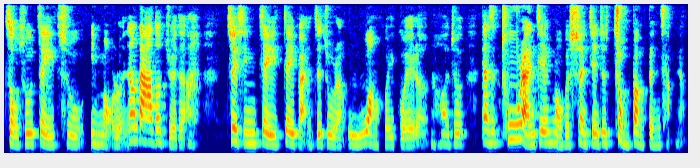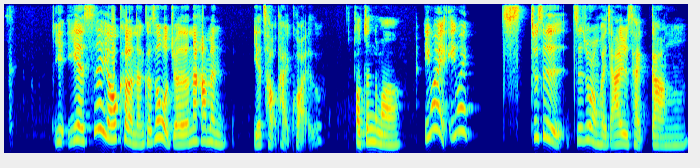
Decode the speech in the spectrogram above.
走出这一出阴谋论，让大家都觉得啊，最新这一这一版蜘蛛人无望回归了，然后就但是突然间某个瞬间就重磅登场这样子。也也是有可能，可是我觉得那他们也炒太快了，哦，真的吗？因为因为就是《蜘蛛人回家日》才刚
